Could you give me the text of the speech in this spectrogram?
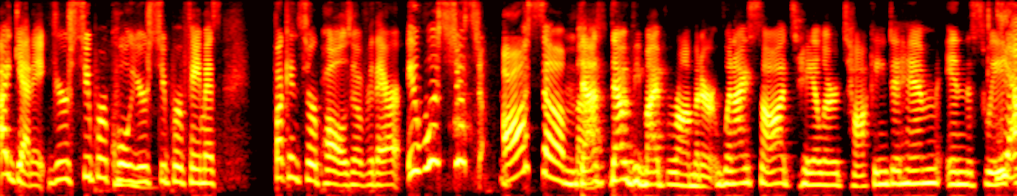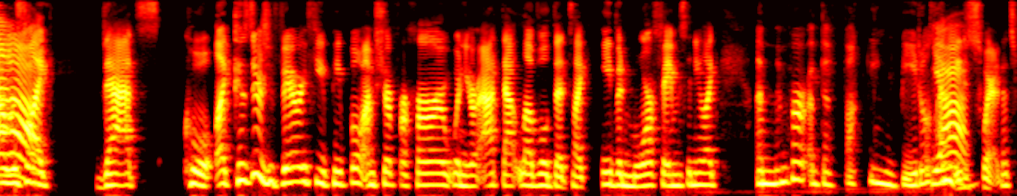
I get it. You're super cool, you're Mm-hmm. super famous. Fucking Sir Paul's over there. It was just awesome. That that would be my barometer. When I saw Taylor talking to him in the suite, I was like, that's cool. Like, cause there's very few people, I'm sure for her, when you're at that level, that's like even more famous than you, like a member of the fucking Beatles. I Yeah. to swear. That's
